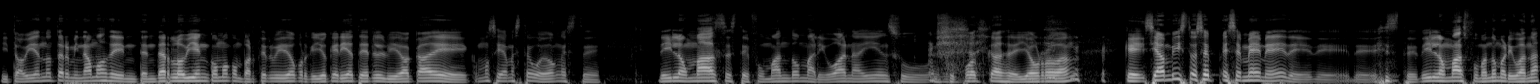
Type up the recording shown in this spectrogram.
Y todavía no terminamos de entenderlo bien cómo compartir video, porque yo quería tener el video acá de, ¿cómo se llama este huevón? Este, de Elon Musk este, fumando marihuana ahí en su, en su podcast de Joe Rogan. Que si han visto ese, ese meme de, de, de, este, de Elon Musk fumando marihuana,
